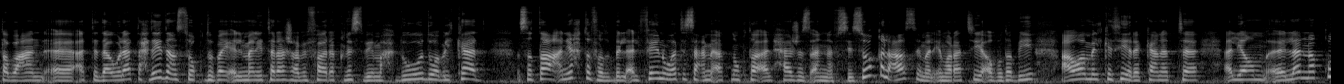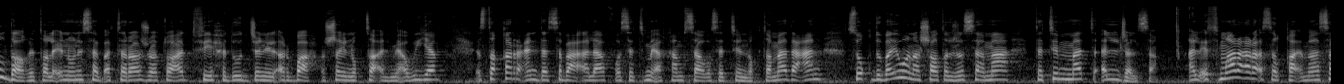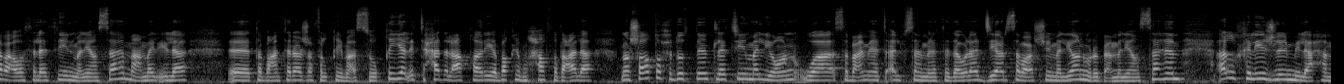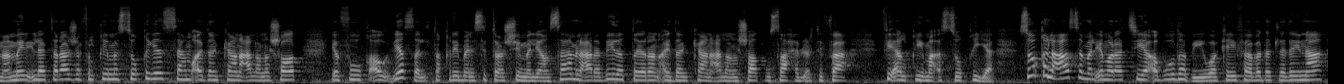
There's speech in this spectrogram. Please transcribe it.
طبعا التداولات. تحديدا سوق دبي المالي تراجع بفارق نسبي محدود وبالكاد استطاع أن يحتفظ بال 2900 نقطة الحاجز النفسي. سوق العاصمة الإماراتية أبو ظبي عوامل كثيرة كانت اليوم لا نقول ضاغطة لأنه نسب التراجع تعد في حدود جني الأرباح. 20 نقطة المئوية استقر عند 7665 نقطة. ماذا عن سوق دبي ونشاط الجلسة؟ مع تتمة الجلسة. الجلسة الإثمار على رأس القائمة 37 مليون سهم مع ميل إلى طبعا تراجع في القيمة السوقية. الاتحاد العقارية بقي محافظ على نشاطه حدود 32 مليون و700 ألف سهم من التداولات ديار 27 مليون وربع مليون سهم. الخليج للملاحة مع ميل إلى تراجع في القيمة السوقية السهم أيضا كان على نشاط يفوق أو يصل تقريبا 26 مليون سهم. العربية للطيران أيضا كان على نشاط مصاحب الارتفاع في القيمة السوقية. سوق العاصمة الإماراتية أبو ظبي وكيف بدت لدينا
